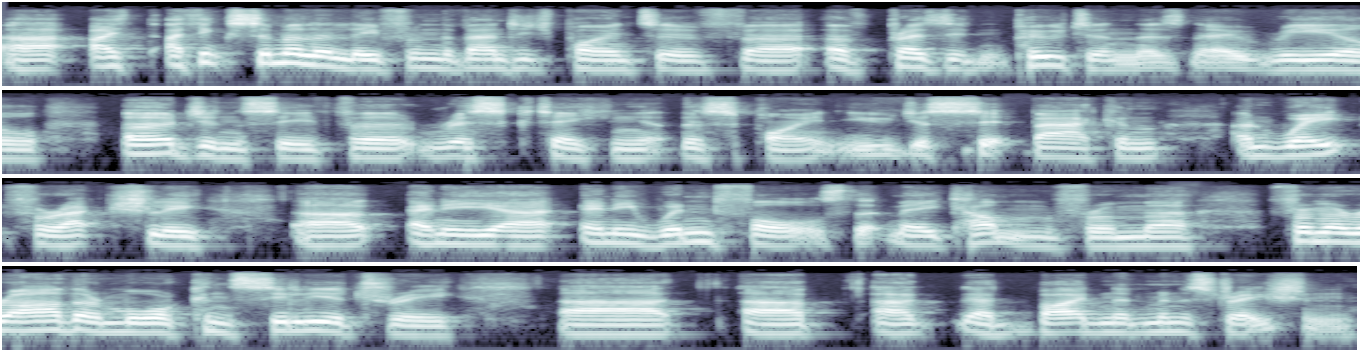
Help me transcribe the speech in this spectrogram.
Uh, I, I, think similarly, from the vantage point of uh, of President Putin, there's no real urgency for risk taking at this point. You just sit back and and wait for actually uh, any uh, any windfalls that may come from uh, from a rather more conciliatory uh, Biden administration.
